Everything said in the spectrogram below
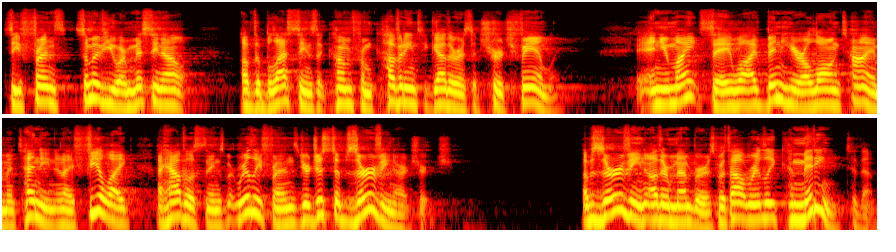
See, friends, some of you are missing out of the blessings that come from coveting together as a church family. And you might say, Well, I've been here a long time attending, and I feel like I have those things. But really, friends, you're just observing our church observing other members without really committing to them.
